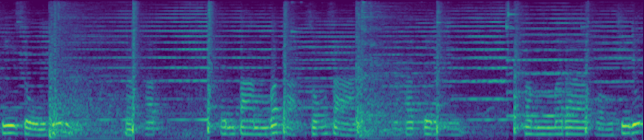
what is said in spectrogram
ที่สูงขึ้นนะครับ เป็นตามวัฏสงสารนะครับเป็นธรรมดาของชีวิต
